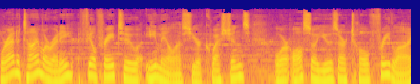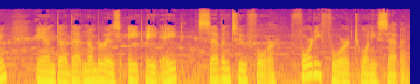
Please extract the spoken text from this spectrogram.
We're out of time already. Feel free to email us your questions or also use our toll free line, and uh, that number is 888 724 4427.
